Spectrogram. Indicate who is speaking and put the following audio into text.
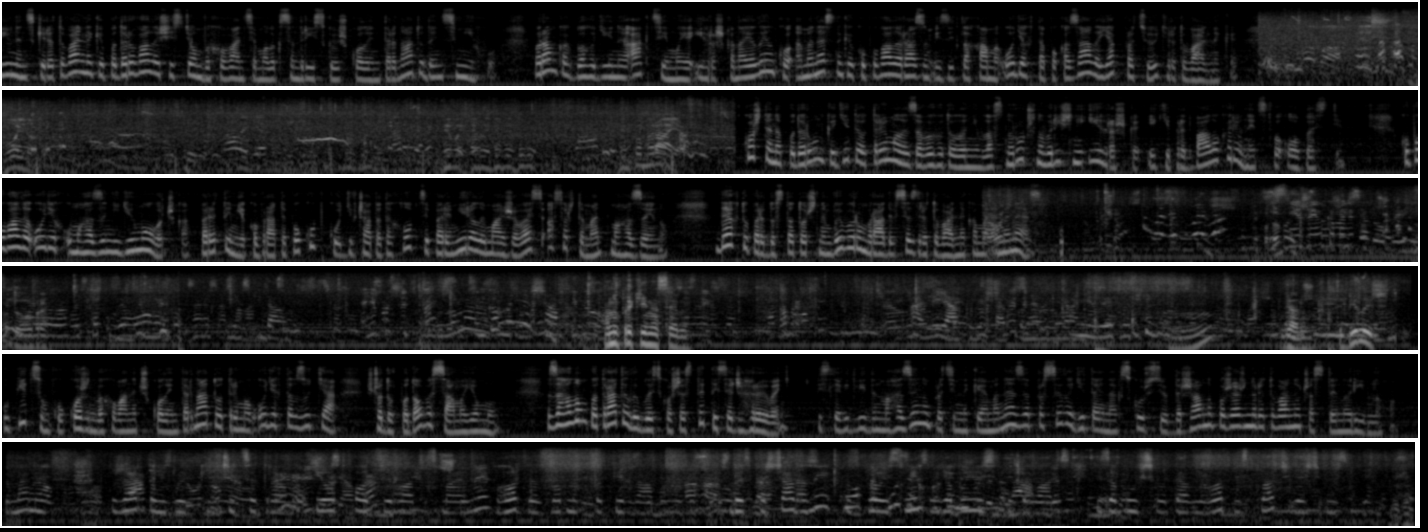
Speaker 1: Рівненські рятувальники подарували шістьом вихованцям Олександрійської школи-інтернату День сміху. У рамках благодійної акції Моя іграшка на ялинку МНСники купували разом із дітлахами одяг та показали, як працюють рятувальники.
Speaker 2: Вольно. Він помирає.
Speaker 1: Кошти на подарунки діти отримали за виготовлені власноруч новорічні іграшки, які придбало керівництво області. Купували одяг у магазині Дюймовочка. Перед тим як обрати покупку, дівчата та хлопці переміряли майже весь асортимент магазину. Дехто перед остаточним вибором радився з рятувальниками МНС.
Speaker 2: Не подобається?
Speaker 3: Сніжинками не подобається.
Speaker 2: Ну добре.
Speaker 3: Я просто тебе
Speaker 4: А ну прикинь на себе. Дядо, тобі личить.
Speaker 1: У підсумку кожен вихованець школи-інтернату отримав одяг та взуття, що до вподоби саме йому. Загалом потратили близько 6 тисяч гривень. Після відвідин магазину працівники МНС запросили дітей на екскурсію в державну пожежну рятувальну частину Рівного.
Speaker 5: У мене жартом закінчиться треба. І от отзиватись має гордо злобно хто рами. Без пощади зброї сміху я боюся віддаватись. І забувши певну гордість, плачу, я ще не сплю.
